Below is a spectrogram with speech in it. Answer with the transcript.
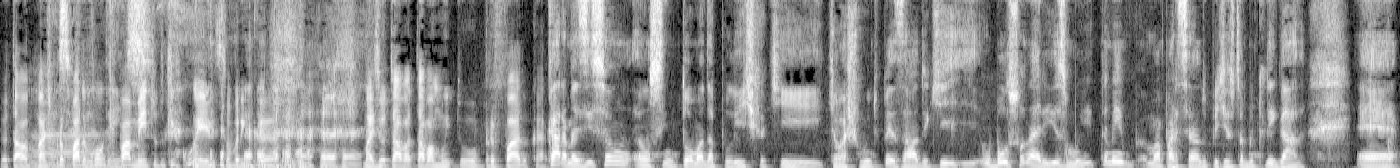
Eu tava mais Ah, preocupado com o equipamento do que com eles, tô brincando. Mas eu tava, tava muito preocupado, cara. Cara, mas isso é um, é um sintoma da política que, que eu acho muito pesado e que e o bolsonarismo e também uma parcela do petismo está muito ligada. É,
